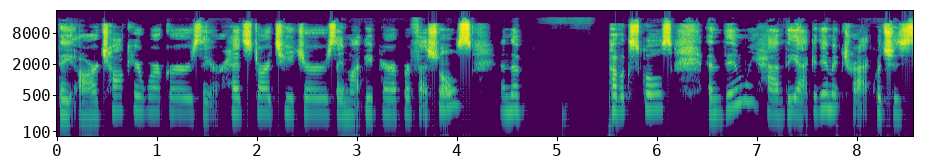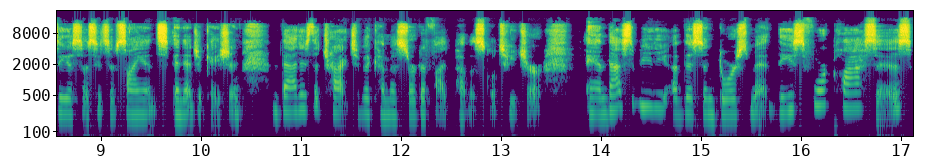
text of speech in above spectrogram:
They are childcare workers. They are Head Start teachers. They might be paraprofessionals in the public schools. And then we have the academic track, which is the Associates of Science in Education. That is the track to become a certified public school teacher. And that's the beauty of this endorsement. These four classes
